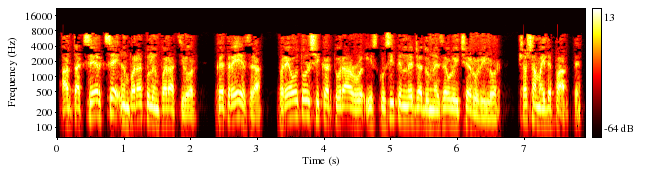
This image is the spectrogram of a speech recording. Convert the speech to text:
Artaxerxe, împăratul împăraților, către Ezra, preotul și cărturarul iscusit în legea Dumnezeului cerurilor, și așa mai departe.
